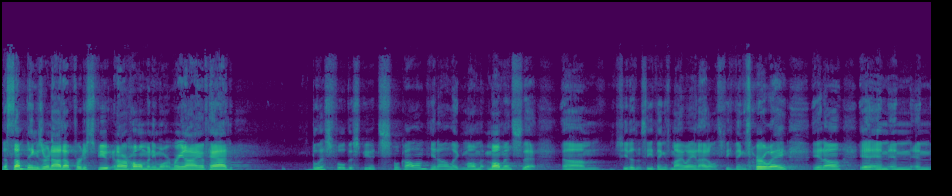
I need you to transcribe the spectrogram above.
Now, some things are not up for dispute in our home anymore. Maria and I have had blissful disputes, we'll call them, you know, like moment, moments that um, she doesn't see things my way and I don't see things her way, you know, and, and, and,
